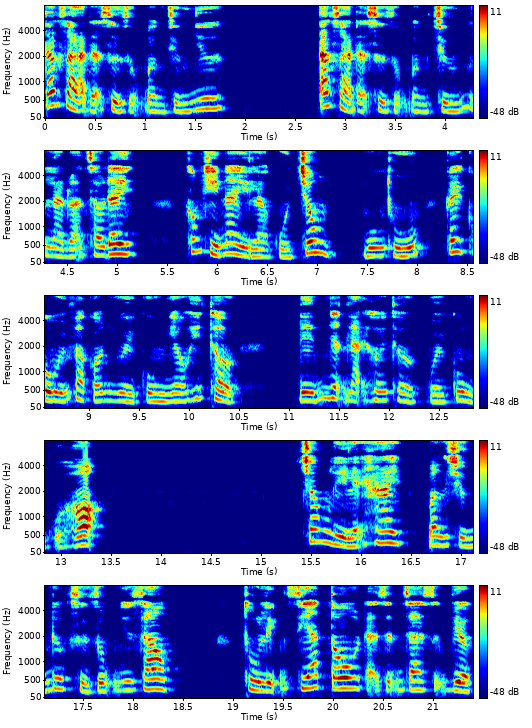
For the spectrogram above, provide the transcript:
Tác giả đã sử dụng bằng chứng như Tác giả đã sử dụng bằng chứng là đoạn sau đây. Không khí này là của chung, muông thú, cây cối và con người cùng nhau hít thở, đến nhận lại hơi thở cuối cùng của họ. Trong lý lẽ 2, Bằng chứng được sử dụng như sau. Thủ lĩnh Seattle đã dẫn ra sự việc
